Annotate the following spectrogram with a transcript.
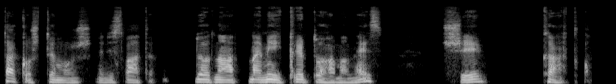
Також ти можеш надіслати донат на мій криптогаманець чи картку.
